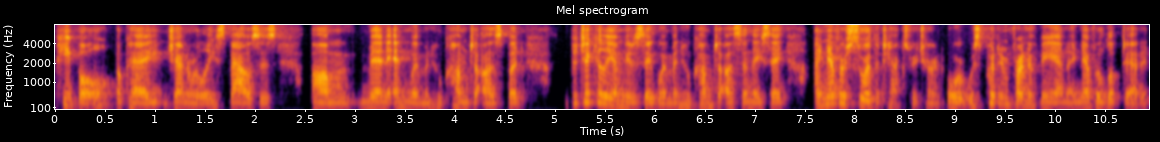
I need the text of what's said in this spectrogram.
people, okay, generally spouses, um, men and women who come to us, but particularly I'm going to say women who come to us and they say, I never saw the tax return, or it was put in front of me and I never looked at it,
